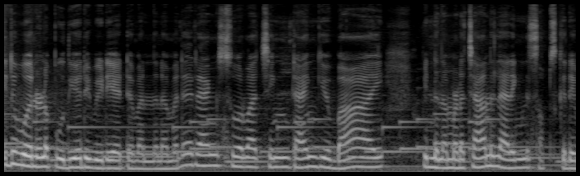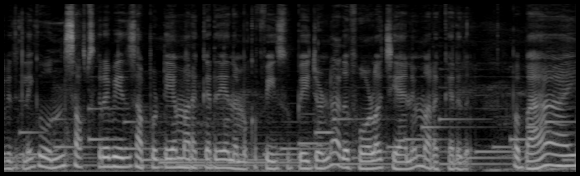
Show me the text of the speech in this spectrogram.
ഇതുപോലുള്ള പുതിയൊരു വീഡിയോ ആയിട്ട് വരുന്ന വരെ thanks for watching thank you bye പിന്നെ നമ്മുടെ ചാനൽ ആരെങ്കിലും സബ്സ്ക്രൈബ് ചെയ്തിട്ടില്ലെങ്കിൽ ഒന്ന് സബ്സ്ക്രൈബ് ചെയ്ത് സപ്പോർട്ട് ചെയ്യാൻ മറക്കരുത്. നമുക്ക് ഫേസ്ബുക്ക് പേജ് ഉണ്ട്. അത് ഫോളോ ചെയ്യാനും മറക്കരുത്. അപ്പോൾ ബായ്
